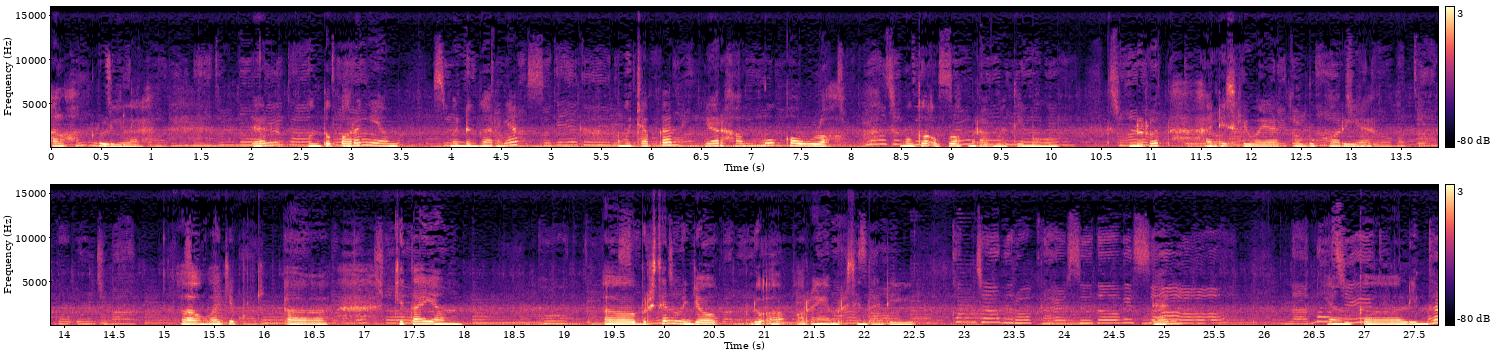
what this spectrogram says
alhamdulillah. Dan untuk orang yang mendengarnya mengucapkan yarhamukallah semoga Allah merahmatimu. Menurut hadis riwayat Al-Bukhari ya uh, wajib uh, kita yang uh, bersin menjawab doa orang yang bersin tadi. Dan yang kelima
